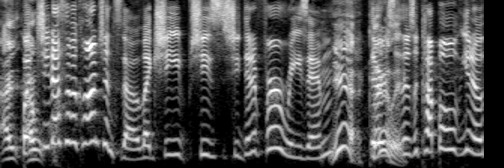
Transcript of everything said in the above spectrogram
I, but I she does have a conscience though. Like she she's she did it for a reason. Yeah, There's clearly. there's a couple you know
